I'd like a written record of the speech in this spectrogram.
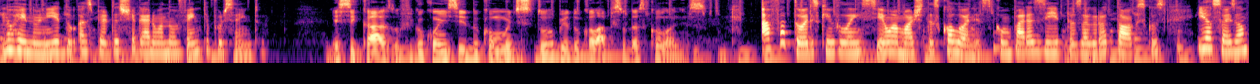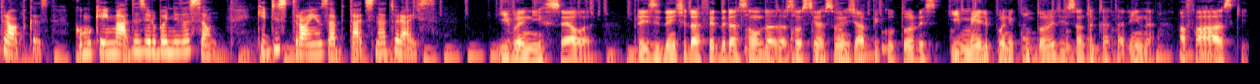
No Reino Unido, as perdas chegaram a 90%. Esse caso ficou conhecido como o distúrbio do colapso das colônias. Há fatores que influenciam a morte das colônias, como parasitas, agrotóxicos e ações antrópicas, como queimadas e urbanização, que destroem os habitats naturais. Ivanir Sela, presidente da Federação das Associações de Apicultores e Meliponicultores de Santa Catarina, a FAASC,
